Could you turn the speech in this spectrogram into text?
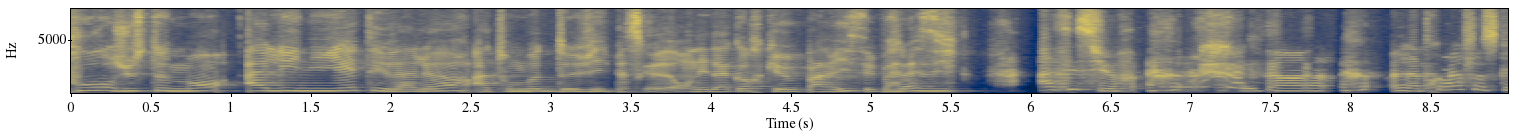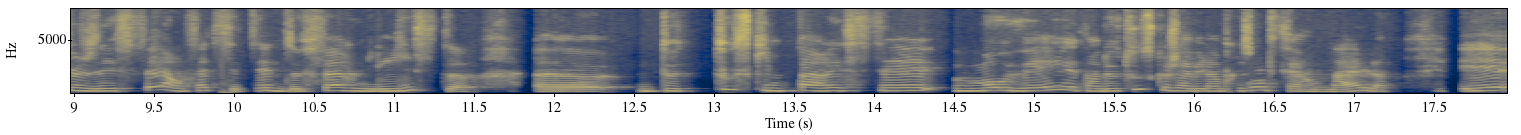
pour justement aligner tes valeurs à ton mode de vie Parce qu'on est d'accord que Paris, c'est pas l'Asie. Ah, c'est sûr. Eh ben, la première chose que j'ai fait, en fait, c'était de faire une liste euh, de tout ce qui me paraissait mauvais, de tout ce que j'avais l'impression de faire mal. Et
